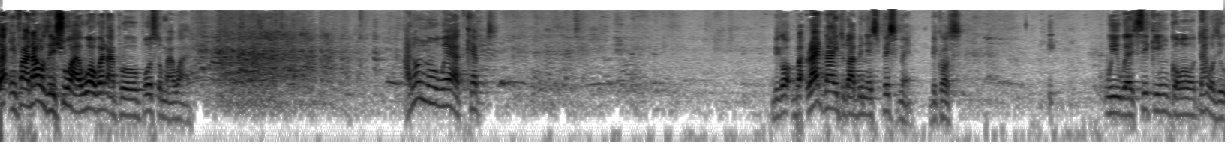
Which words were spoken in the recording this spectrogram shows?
That, in fact, that was the shoe I wore when I proposed to my wife. I don't know where I kept. Because, but right now it would have been a spaceman because we were seeking God. That was the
